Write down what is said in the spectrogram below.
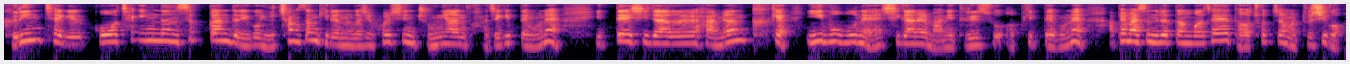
그림책 읽고 책 읽는 습관들이고 유창성 기르는 것이 훨씬 중요한 과제이기 때문에 이때 시작을 하면 크게 이 부분에 시간을 많이 들일 수 없기 때문에 앞에 말씀드렸던 것에 더 초점을 두시고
